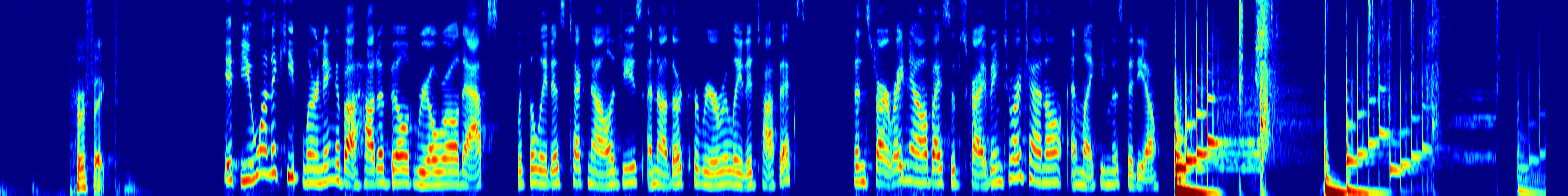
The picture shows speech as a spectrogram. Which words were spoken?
Perfect. If you want to keep learning about how to build real world apps with the latest technologies and other career related topics, then start right now by subscribing to our channel and liking this video.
